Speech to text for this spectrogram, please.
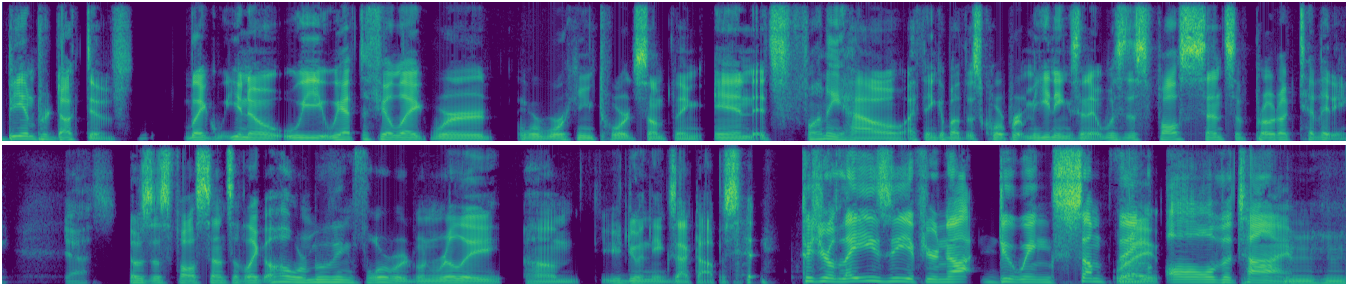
being productive. Like you know, we we have to feel like we're we're working towards something, and it's funny how I think about those corporate meetings, and it was this false sense of productivity. Yes. There was this false sense of like, oh, we're moving forward, when really, um, you're doing the exact opposite. Because you're lazy if you're not doing something Right. all the time. Mm-hmm.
